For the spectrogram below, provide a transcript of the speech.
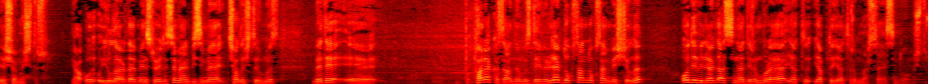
yaşamıştır. Ya o, o yıllarda ben söylesem yani bizim çalıştığımız ve de e, para kazandığımız devirler 90-95 yılı o devirlerde Asil Nadir'in buraya yatı, yaptığı yatırımlar sayesinde olmuştur.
